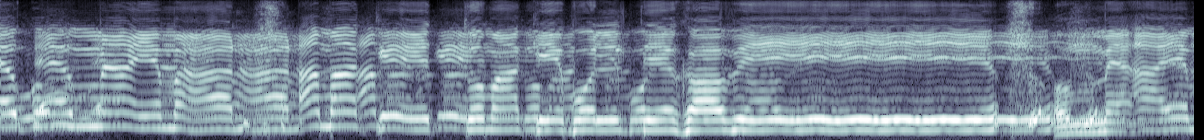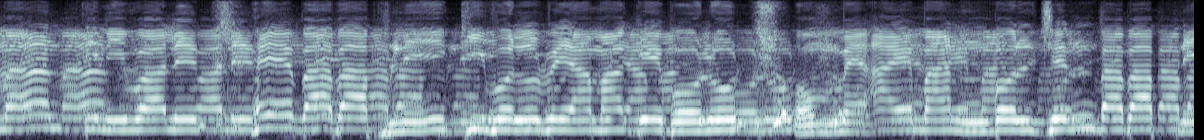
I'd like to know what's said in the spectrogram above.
এ উম্মে আইমান আমাকে তোমাকে বলতে হবে। উম্মে আইমান তিনি বলেন হে বাবা আপনি কি বলবে আমাকে বলুন? উম্মে আয়মান বলছেন বাবা আপনি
